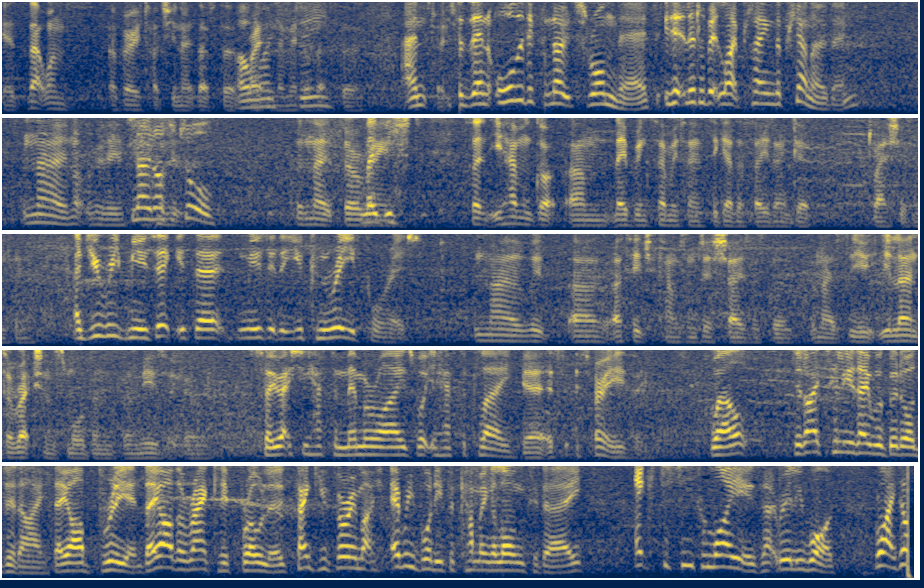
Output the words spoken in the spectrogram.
Yeah, that one's a very touchy note, that's the Oh, right I in the middle, see. that's the And straight. so then all the different notes are on there. Is it a little bit like playing the piano then? No, not really. No, not at all. The notes are Maybe- arranged. So you haven't got um, neighbouring semitones together so you don't get clashes and things. And do you read music? Is there music that you can read for it? No, we, uh, our teacher comes and just shows us the, the notes. And you, you learn directions more than, than music, really. So you actually have to memorize what you have to play. Yeah, it's, it's very easy. Well, did I tell you they were good or did I? They are brilliant. They are the Radcliffe Rollers. Thank you very much, everybody, for coming along today. Ecstasy for my ears, that really was. Right.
